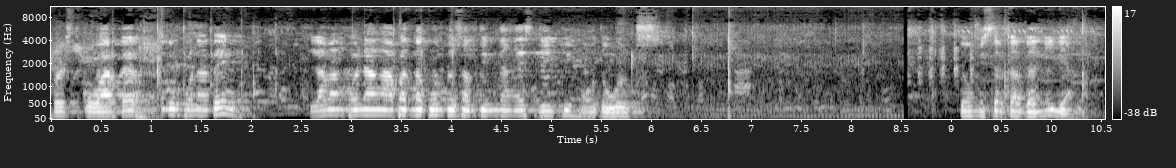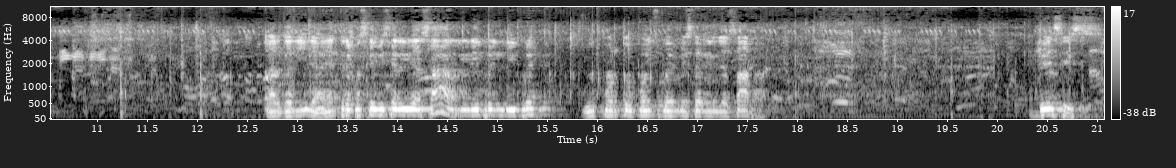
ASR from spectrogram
first quarter. Score po natin. Lamang po ng apat na puntos ang team ng SJP Autoworks. To Mr. Carganilla. Carganilla. Entry pass kay Mr. Ilyasar. Libre-libre. Good for 2 points by Mr. Ilyasar. Basis. Pass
